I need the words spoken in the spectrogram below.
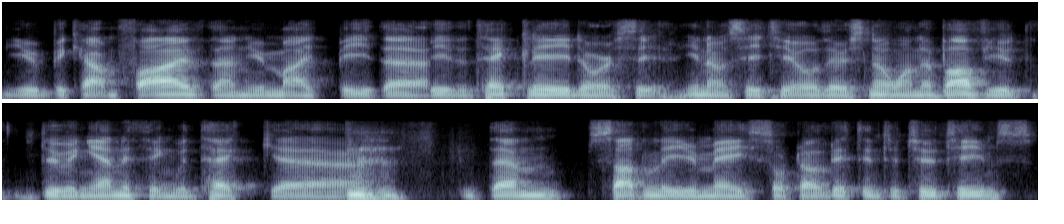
You become five, then you might be the be the tech lead or you know CTO. There's no one above you doing anything with tech. Uh, mm-hmm then suddenly you may sort of get into two teams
